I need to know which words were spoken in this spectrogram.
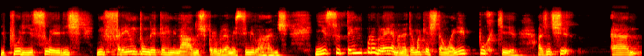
e por isso eles enfrentam determinados problemas similares. E isso tem um problema, né? Tem uma questão aí porque a gente uh,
